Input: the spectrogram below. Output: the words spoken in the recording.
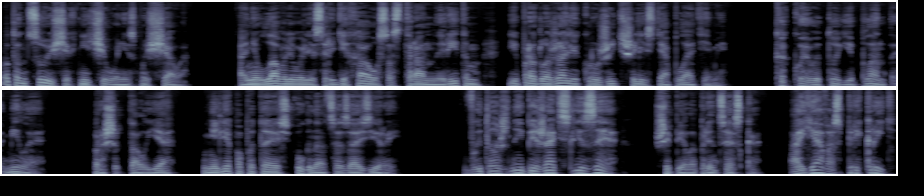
Но танцующих ничего не смущало. Они улавливали среди хаоса странный ритм и продолжали кружить, шелестя платьями. «Какой в итоге план-то, милая?» – прошептал я, нелепо пытаясь угнаться за Азирой. «Вы должны бежать с Лизе», — шипела принцесска, — «а я вас прикрыть,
